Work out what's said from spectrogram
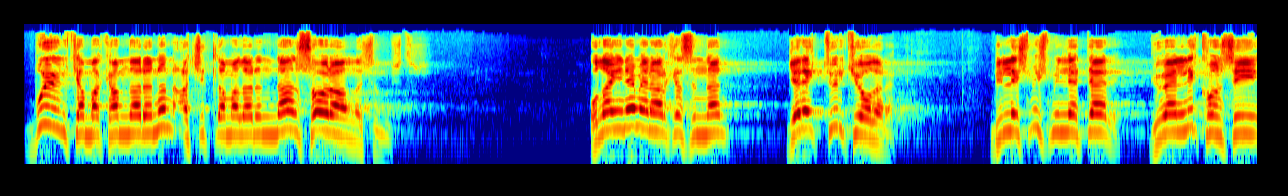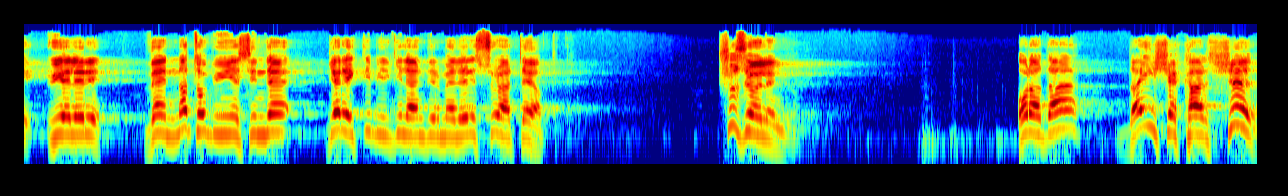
bu ülke makamlarının açıklamalarından sonra anlaşılmıştır. Olayın hemen arkasından gerek Türkiye olarak Birleşmiş Milletler Güvenlik Konseyi üyeleri ve NATO bünyesinde gerekli bilgilendirmeleri süratle yaptık. Şu söyleniyor. Orada DAEŞ'e karşı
